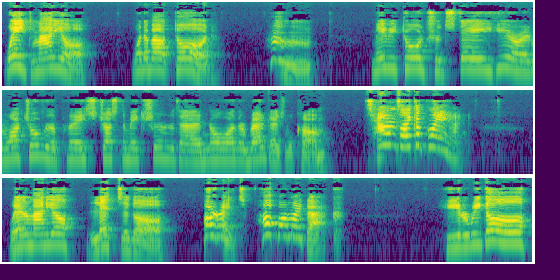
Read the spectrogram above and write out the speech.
Wait, Mario. What about Toad? Hmm. Maybe Toad should stay here and watch over the place just to make sure that no other bad guys will come. Sounds like a plan. Well, Mario, let's go. All right, hop on my back. Here we go.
